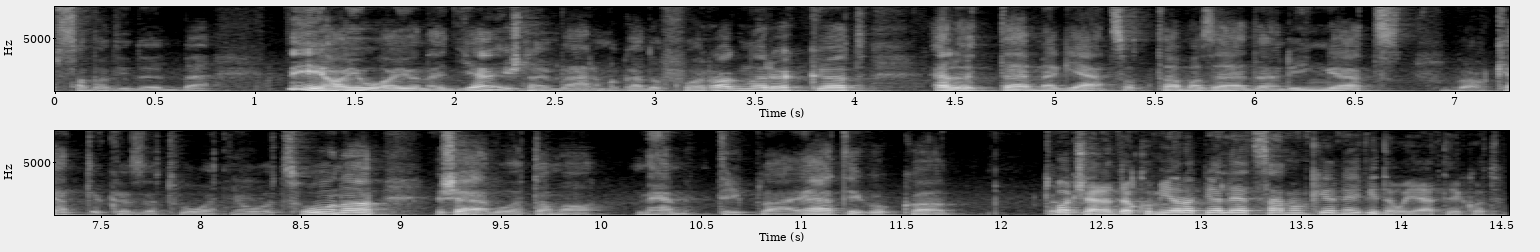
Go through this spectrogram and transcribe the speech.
szabadidődbe. Néha jó, ha jön egy ilyen, és nagyon várom a God of War Ragnarököt. Előtte megjátszottam az Elden Ringet, a kettő között volt 8 hónap, és el voltam a nem AAA játékokkal. Bocsánat, de akkor mi alapján lehet számon kérni egy videójátékot?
